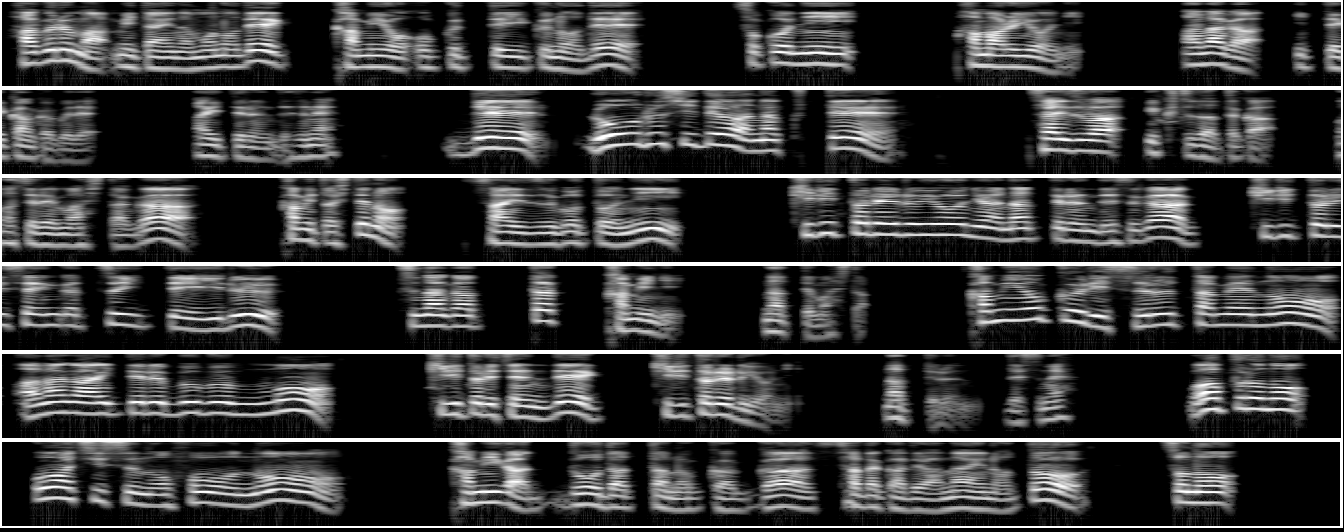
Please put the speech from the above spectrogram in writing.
歯車みたいなもので紙を送っていくので、そこにはまるように穴が一定間隔で開いてるんですね。で、ロール紙ではなくて、サイズはいくつだったか忘れましたが、紙としてのサイズごとに切り取れるようにはなってるんですが、切り取り線がついている繋がった紙になってました。紙送りするための穴が開いてる部分も切り取り線で切り取れるようになってるんですね。ワープロのオアシスの方の紙がどうだったのかが定かではないのと、その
